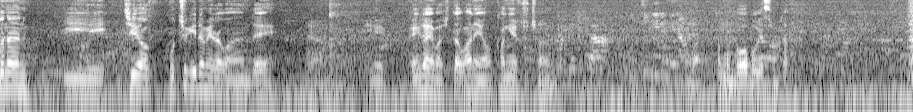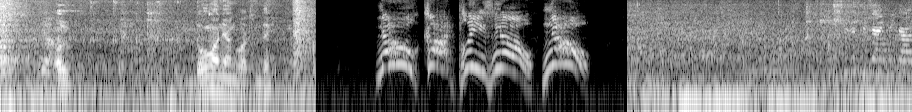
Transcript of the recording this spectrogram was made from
이거는 이 지역 고추기름이라고 하는데 야, 이게 굉장히 맛있다고 하네요. 강력 추천. 네, 한번 먹어보겠습니다. 어유 너무 많이 한 것 같은데? No! God, please, no! No! 피자입니다.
